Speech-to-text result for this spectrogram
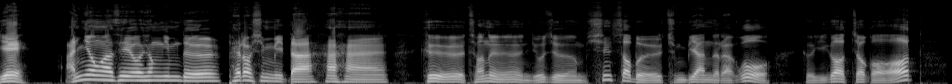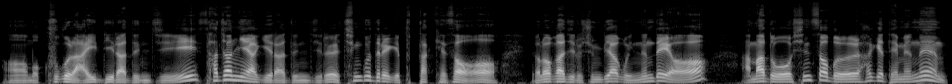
예, 안녕하세요 형님들 패럿입니다. 하하. 그 저는 요즘 신섭을 준비하느라고 그 이것저것 어 뭐 구글 아이디라든지 사전 예약이라든지를 친구들에게 부탁해서 여러 가지로 준비하고 있는데요. 아마도 신섭을 하게 되면은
